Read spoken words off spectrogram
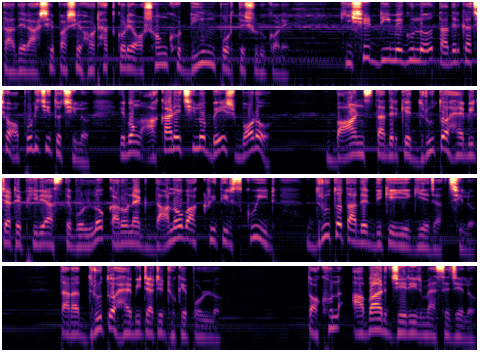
তাদের আশেপাশে হঠাৎ করে অসংখ্য ডিম পড়তে শুরু করে। কিসের ডিম এগুলো তাদের কাছে অপরিচিত ছিল এবং আকারে ছিল বেশ বড়। বার্নস তাদেরকে দ্রুত হ্যাবিটাটে ফিরে আসতে বলল, কারণ এক দানব আকৃতির স্কুইড দ্রুত তাদের দিকেই এগিয়ে যাচ্ছিল। তারা দ্রুত হ্যাবিটাটে ঢুকে পড়ল। তখন আবার জেরির মেসেজ এলো।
